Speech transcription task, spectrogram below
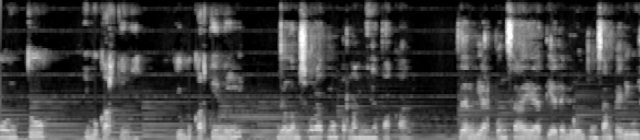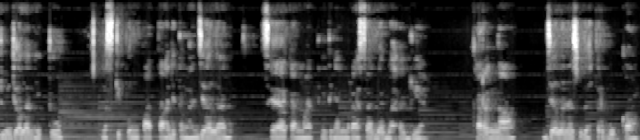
untuk Ibu Kartini. Ibu Kartini dalam suratmu pernah menyatakan, dan biarpun saya tiada beruntung sampai di ujung jalan itu, meskipun patah di tengah jalan, saya akan mati dengan merasa berbahagia. Karena jalannya sudah terbuka,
